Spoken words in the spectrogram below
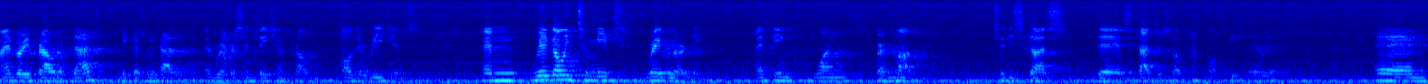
I'm very proud of that because we had a representation from all the regions. And we're going to meet regularly, I think once per month, to discuss the status of, of these areas. And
